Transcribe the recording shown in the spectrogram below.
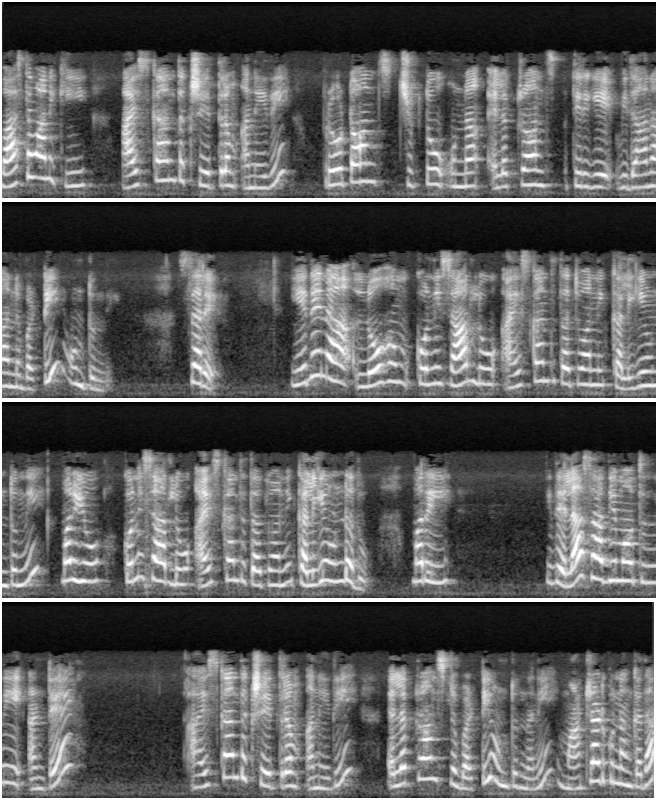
వాస్తవానికి అయస్కాంత క్షేత్రం అనేది ప్రోటాన్స్ చుట్టూ ఉన్న ఎలక్ట్రాన్స్ తిరిగే విధానాన్ని బట్టి ఉంటుంది. సరే ఏదైనా లోహం కొన్నిసార్లు అయస్కాంత తత్వాన్ని కలిగి ఉంటుంది మరియు కొన్నిసార్లు అయస్కాంత తత్వాన్ని కలిగి ఉండదు. మరి ఇది ఎలా సాధ్యమవుతుంది అంటే అయస్కాంత క్షేత్రం అనేది ఎలక్ట్రాన్స్ని బట్టి ఉంటుందని మాట్లాడుకున్నాం కదా.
